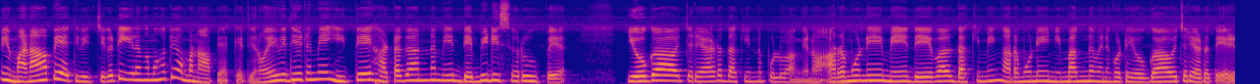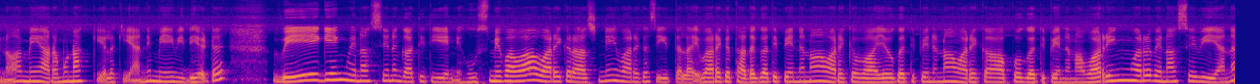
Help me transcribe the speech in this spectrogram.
මේ මනාපය ඇති වෙච්ච එකට ඊළඟ මොහොතේ අමනාපයක් ඇති වෙනවා. ඒ විදිහට මේ හිතේ හටගන්න මේ දෙබිඩි ස්වરૂපය යෝගාවචරයාට දකින්න පුළුවන් වෙනවා. අරමුණේ මේ දේවල් දකිමින් අරමුණේ নিমগ্ন වෙනකොට යෝගාවචරයට තේරෙනවා මේ අරමුණක් කියලා කියන්නේ මේ විදිහට වේගෙන් වෙනස් වෙන ගති තියෙන්නේ. හුස්මේ පවා වර එක රස්නේ, වර එක සීතලයි, වර එක තද ගති පෙන්නනවා, වර එක වායෝ ගති පෙන්නනවා, වර එක ආපෝ ගති පෙන්නනවා. වරින් වර වෙනස් වෙවි යන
